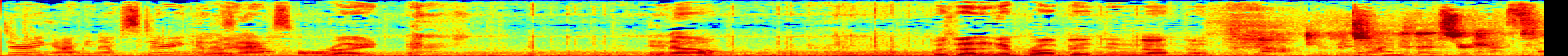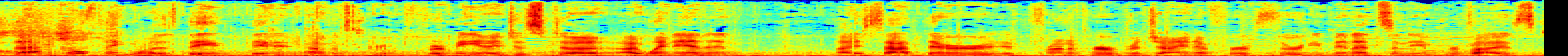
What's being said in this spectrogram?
staring. I mean, I'm staring at his asshole. Right. You know, Was that an improv bit and not? No. not your vagina, that's your asshole. that whole thing was they they didn't have a script for me. I just uh, I went in and I sat there in front of her vagina for 30 minutes and improvised,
